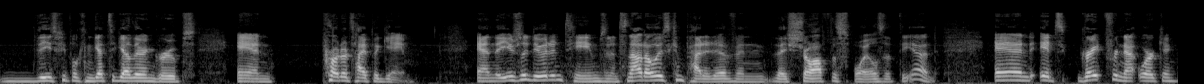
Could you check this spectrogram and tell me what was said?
these people can get together in groups and prototype a game. And they usually do it in teams, and it's not always competitive, and they show off the spoils at the end. And it's great for networking.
